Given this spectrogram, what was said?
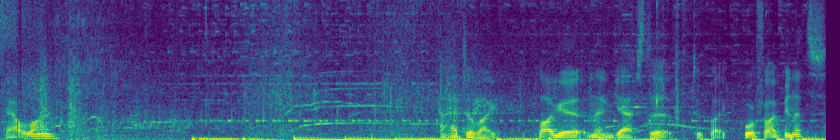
power line. I had to like plug it and then gassed it. Took like four or five minutes.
